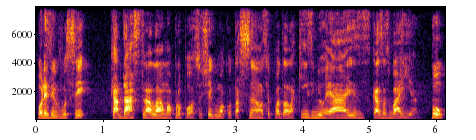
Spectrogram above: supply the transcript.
Por exemplo, você cadastra lá uma proposta. Chega uma cotação, você pode dar lá 15 mil reais, Casas Bahia. Pum!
